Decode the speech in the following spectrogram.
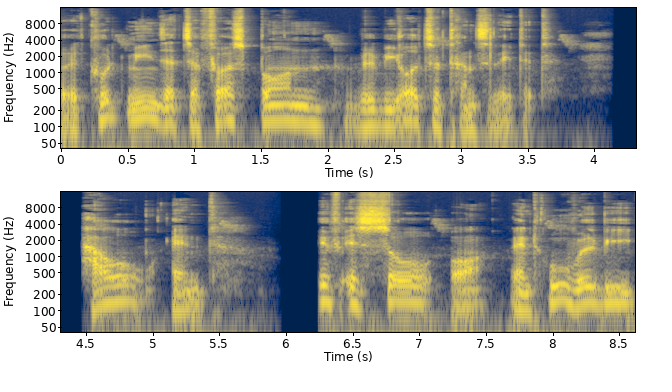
So it could mean that the firstborn will be also translated. How and if is so or and who will be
